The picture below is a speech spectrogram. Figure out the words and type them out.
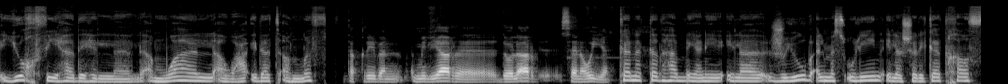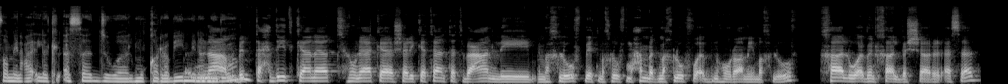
يخفي هذه ال- الأموال أو عائدات النفط. تقريبا مليار دولار سنويا. كانت تذهب يعني إلى جيوب المسؤولين إلى شركات خاصة من عائلة الأسد والمقربين من نعم النظام. بالتحديد كانت هناك شركتان تتبعان لمخلوف بيت مخلوف محمد مخلوف وابنه رامي مخلوف خال وابن خال بشار الأسد.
